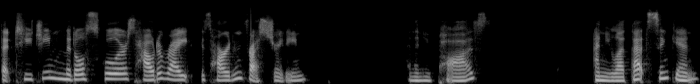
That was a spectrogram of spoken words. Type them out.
that teaching middle schoolers how to write is hard and frustrating. And then you pause and you let that sink in,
